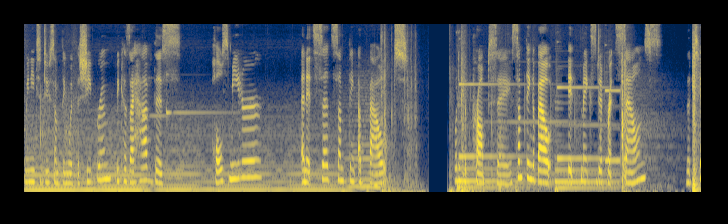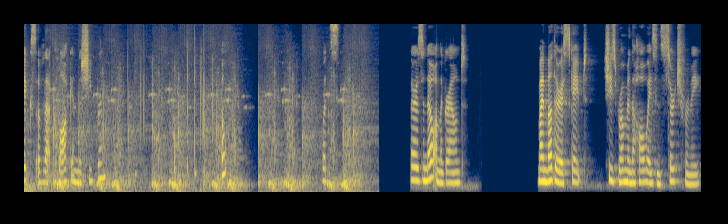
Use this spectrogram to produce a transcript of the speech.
we need to do something with the sheep room because I have this pulse meter and it said something about what did the prompt say? Something about it makes different sounds. The ticks of that clock in the sheep room. Oh. What's... There's a note on the ground. My mother escaped. She's roaming the hallways in search for me.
